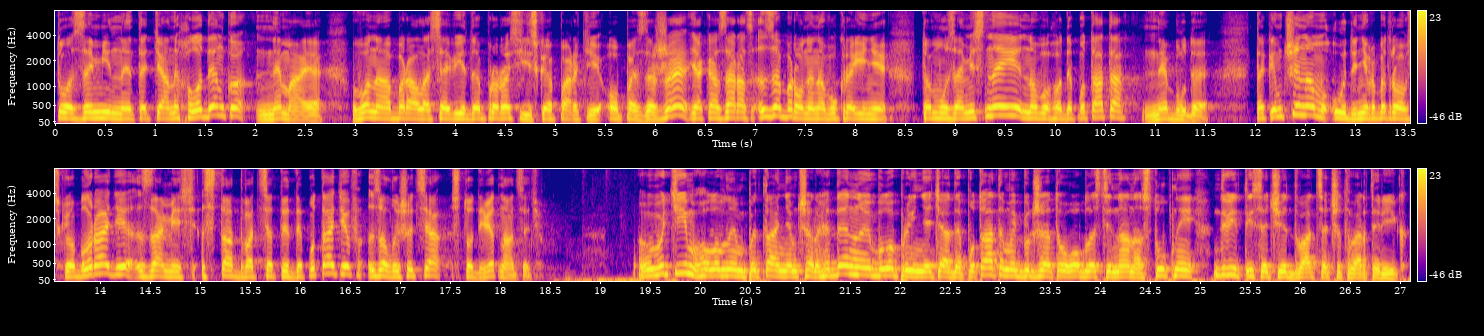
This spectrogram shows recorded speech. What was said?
то заміни Тетяни Холоденко немає. Вона обиралася від проросійської партії ОПЗЖ, яка зараз заборонена в Україні. Тому замість неї нового депутата не буде. Таким чином, у Дніпропетровській облраді замість 120 депутатів залишиться 119. Втім, головним питанням черги денної було прийняття депутатами бюджету області на наступний 2024 рік.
